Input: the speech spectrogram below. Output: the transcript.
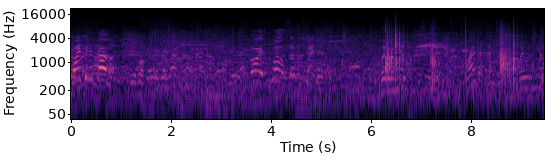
Point to the server. Score is 12, serving 20. Play with a mierda. What? Play with a mierda.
